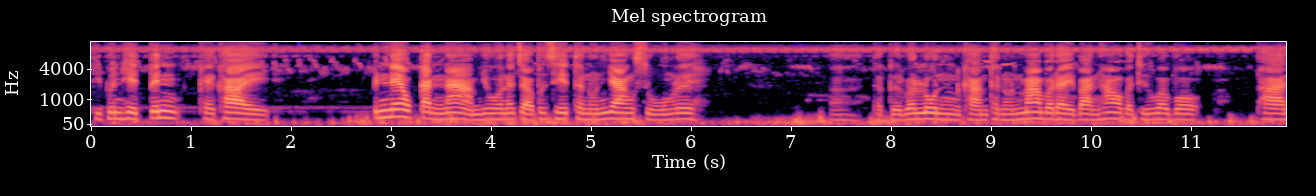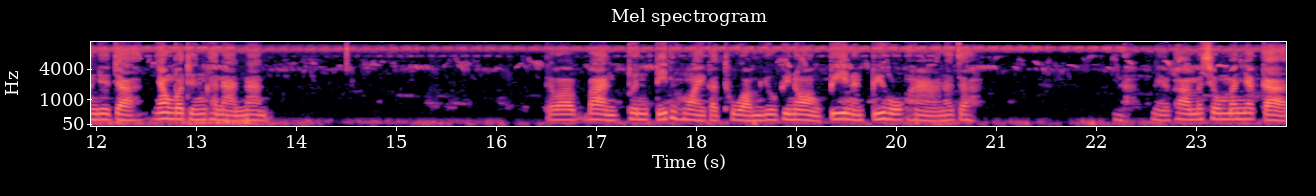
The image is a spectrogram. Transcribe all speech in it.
ที่เพิ่นเฮ็ดเป็นคล้ายๆเป็นแนวกั้นน้ำอยู่นะจ๊ะเพิ่นเฮ็ดถนนยางสูงเลย ถ้าเกิดว่าล่นขามถนนมาบ่ได้บ้านเฮาก็ถือว่าบ่ผ่านอยู่จ้ะยังบ่ถึงขนาดนั้น แต่ว่าบ้านเพิ่นติดห้วยก็ท่วมอยู่พี่น้องปีนั้นปีหกหานะจ๊ะน่ะแม่พามาชมบรรยากาศ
